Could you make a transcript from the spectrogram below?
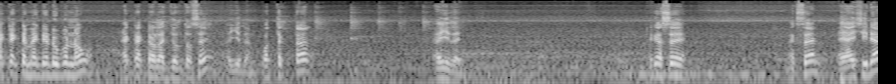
একটা একটা ম্যাগনেটের উপর নাও। একটা একটা লাইট জ্বলতেছে। এই যে দেন প্রত্যেকটা এই যে ঠিক আছে? দেখছেন? এই আইসিটা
